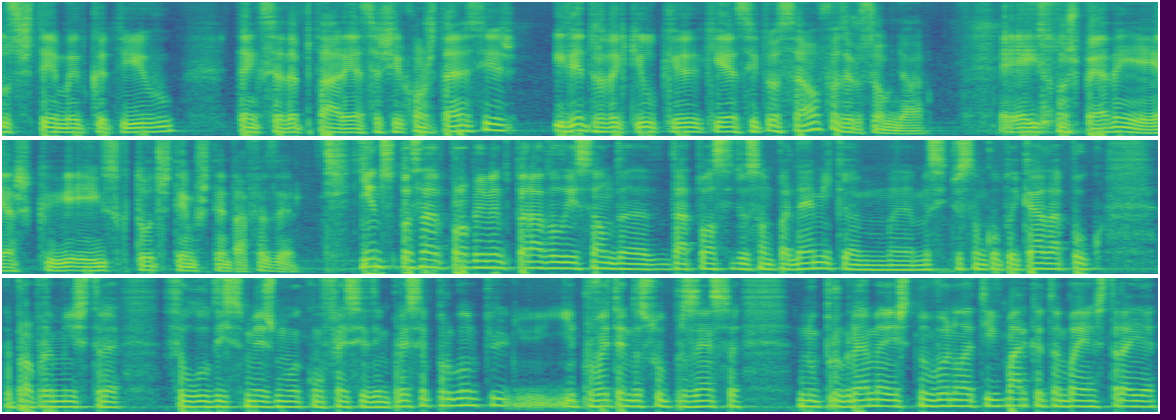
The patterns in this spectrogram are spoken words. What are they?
o sistema educativo tem que se adaptar a essas circunstâncias e, dentro daquilo que, que é a situação, fazer o seu melhor. É isso que nos pedem e acho que é isso que todos temos que tentar fazer. E antes de passar propriamente para a avaliação da, da atual situação pandémica, uma, uma, situação complicada, há pouco a própria Ministra falou disso mesmo numa conferência de imprensa. Pergunto-lhe, e aproveitando a sua presença no programa, este novo ano letivo marca também a estreia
